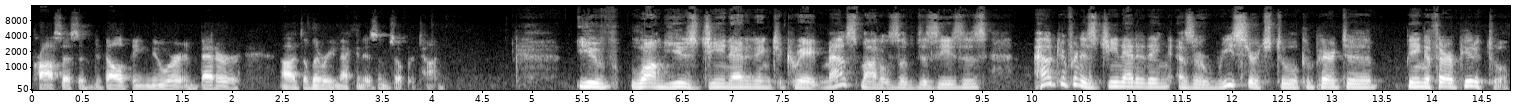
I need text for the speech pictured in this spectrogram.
process of developing newer and better uh, delivery mechanisms over time. You've long used gene editing to create mouse models of diseases. How different is gene editing as a research tool compared to being a therapeutic tool?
